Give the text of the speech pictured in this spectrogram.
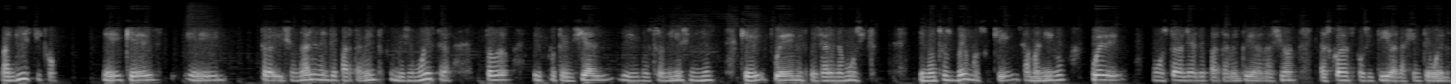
bandístico eh, que es eh, tradicional en el departamento, donde se muestra todo el potencial de nuestros niños y niñas que pueden expresar en la música. Y nosotros vemos que Samaniego puede mostrarle al departamento y a la nación las cosas positivas, la gente buena.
